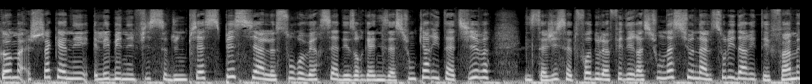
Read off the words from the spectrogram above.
Comme chaque année, les bénéfices d'une pièce spéciale sont reversés à des organisations caritatives. Il s'agit cette fois de la Fédération nationale Solidarité Femmes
